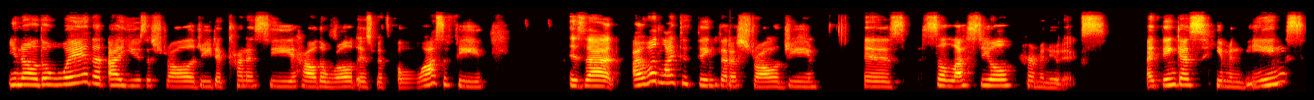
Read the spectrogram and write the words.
you know, the way that I use astrology to kind of see how the world is with philosophy is that I would like to think that astrology is celestial hermeneutics. I think as human beings,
